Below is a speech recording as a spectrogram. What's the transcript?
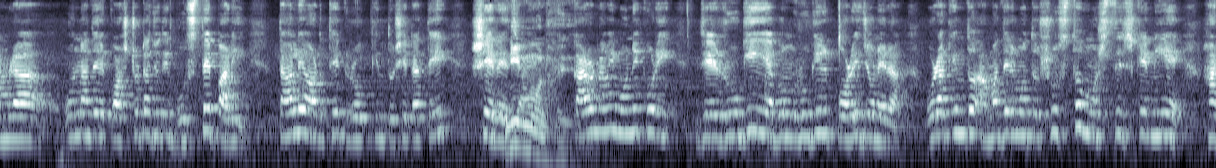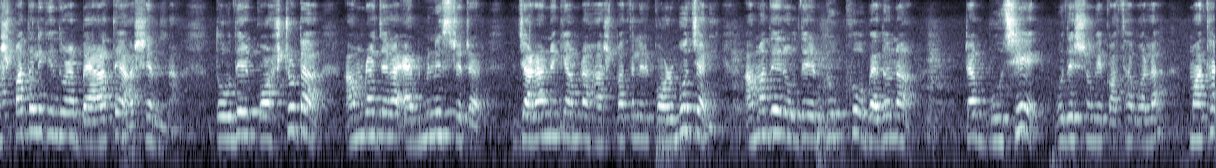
আমরা ওনাদের কষ্টটা যদি বুঝতে পারি তাহলে অর্ধেক রোগ কিন্তু সেটাতেই সেরে যায়। নির্মূল হয়ে। কারণ আমি মনে করি যে রুগী এবং রুগীর পরিজনেরা ওরা কিন্তু আমাদের মতো সুস্থ মস্তিষ্কে নিয়ে হাসপাতালে কিন্তু ওরা বেড়াতে আসেন না তো ওদের কষ্টটা আমরা যারা অ্যাডমিনিস্ট্রেটর যারা নাকি আমরা হাসপাতালের কর্মচারী আমাদের ওদের দুঃখ বেদনাটা বুঝে ওদের সঙ্গে কথা বলা মাথা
